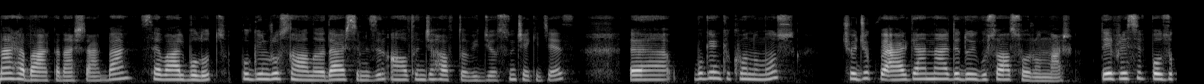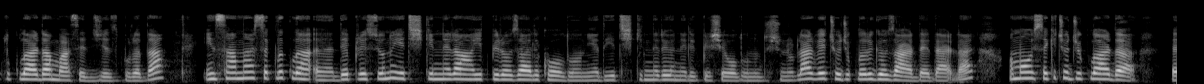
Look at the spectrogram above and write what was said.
Merhaba arkadaşlar, ben Seval Bulut. Bugün ruh sağlığı dersimizin 6. hafta videosunu çekeceğiz. Ee, bugünkü konumuz çocuk ve ergenlerde duygusal sorunlar. Depresif bozukluklardan bahsedeceğiz burada. İnsanlar sıklıkla e, depresyonu yetişkinlere ait bir özellik olduğunu ya da yetişkinlere yönelik bir şey olduğunu düşünürler ve çocukları göz ardı ederler. Ama oysaki çocuklar da e,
